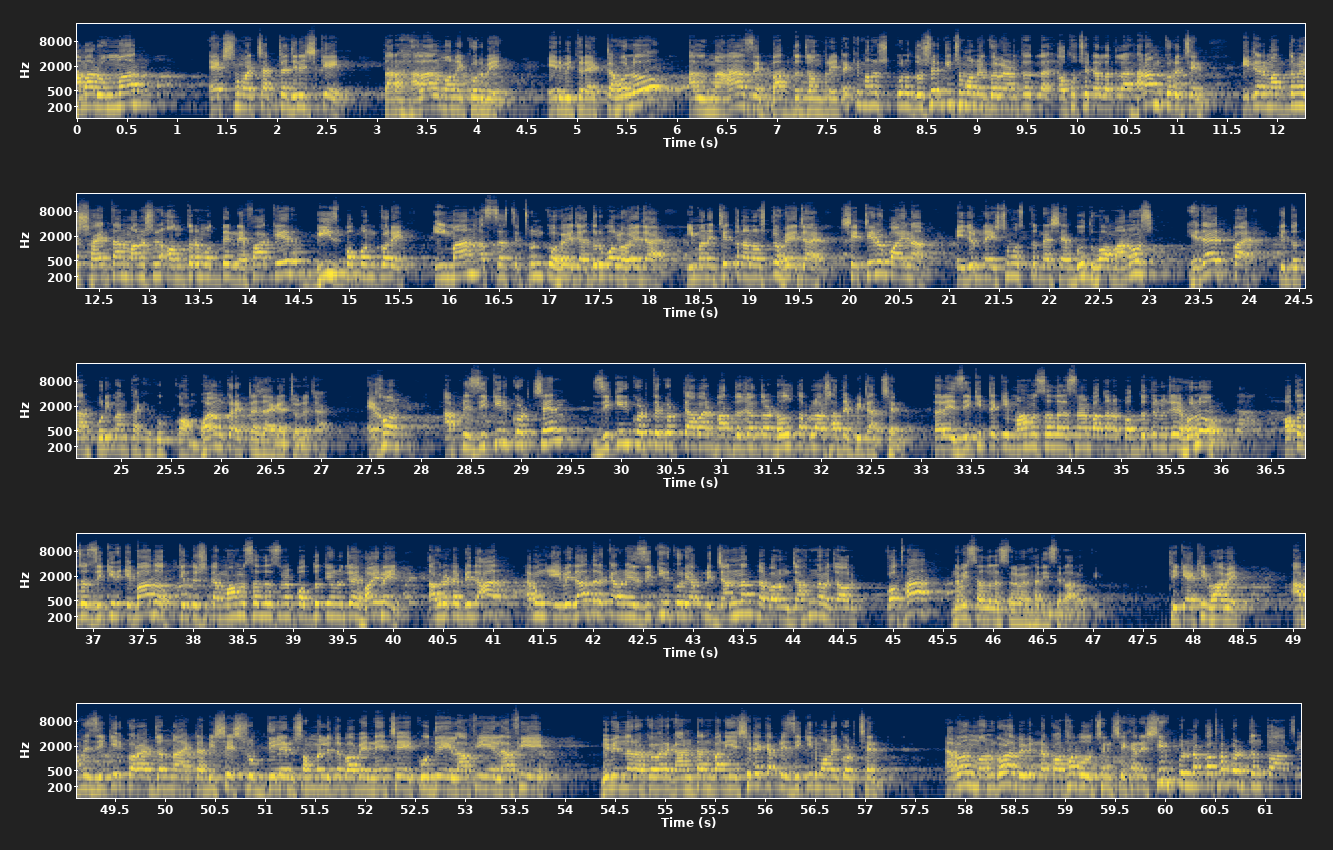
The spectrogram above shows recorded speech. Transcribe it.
আমার উম্মত এক সময় চারটা জিনিসকে তারা হালাল মনে করবে। এর ভিতরে একটা হলো আল মাহাজে বাদ্যযন্ত্র। এটাকে মানুষ কোনো দোষের কিছু মনে করবে না, অথচ এটা আল্লাহ তাআলা হারাম করেছেন। এটার মাধ্যমে শয়তান মানুষের অন্তরের মধ্যে নেফাকের বীজ বপন করে। ইমান আস্তে আস্তে ঠুনকো হয়ে যায়, দুর্বল হয়ে যায় ইমানের চেতনা নষ্ট হয়ে যায়, সে টেরও পায় না। এই জন্য এই সমস্ত নেশায় বুধ হওয়া মানুষ হেদায়েত পায়, কিন্তু তার পরিমাণ থাকে খুব কম, ভয়ঙ্কর একটা জায়গায় চলে যায়। এখন আপনি জিকির করছেন জিকির করতে করতে আবার বাদ্যযন্ত্র ঢোল তবলার সাথে পিটাচ্ছেন। তাহলে এই জিকিরটা কি মোহাম্মদ সাল্লাহ সাল্লাম বাতানোর পদ্ধতি অনুযায়ী হলো? অথচ জিকির ইবাদত, কিন্তু সেটা মোহাম্মদ সাল্লাহ সাল্লামের পদ্ধতি অনুযায়ী হয় নাই। তাহলে এটা বেদাত। এবং এই বেদাতের কারণে জিকির করে আপনি জান্নাত না, বরং জাহান্নামে যাওয়ার কথা নবী সাল্লাহ সাল্লামের হাদিসের আলোকে। ঠিক একইভাবে আপনি জিকির করার জন্য একটা বিশেষ রূপ দিলেন, সম্মিলিতভাবে নেচে, কুদে, লাফিয়ে লাফিয়ে, বিভিন্ন রকমের গান টান বানিয়ে, সেটাকে আপনি জিকির মনে করছেন। এবং মন গড়া বিভিন্ন কথা বলছেন সেখানে শিরপূর্ণ কথা পর্যন্ত আছে।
